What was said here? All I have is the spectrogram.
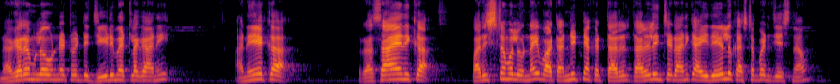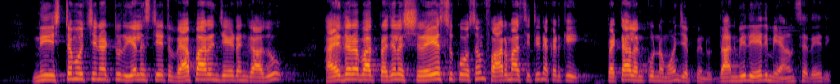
నగరంలో ఉన్నటువంటి జీడిమెట్ల కానీ అనేక రసాయనిక పరిశ్రమలు ఉన్నాయి వాటన్నిటిని అక్కడ తరలి తరలించడానికి ఐదేళ్ళు కష్టపడి చేసినాం. నీ ఇష్టం వచ్చినట్టు రియల్ ఎస్టేట్ వ్యాపారం చేయడం కాదు హైదరాబాద్ ప్రజల శ్రేయస్సు కోసం ఫార్మాసిటీని అక్కడికి పెట్టాలనుకున్నాము అని చెప్పిండ్రు దాని మీద ఏది మీ ఆన్సర్ ఏది?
